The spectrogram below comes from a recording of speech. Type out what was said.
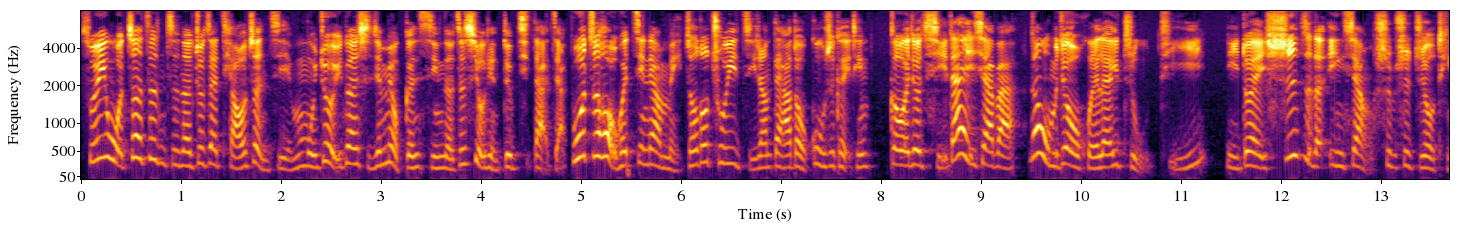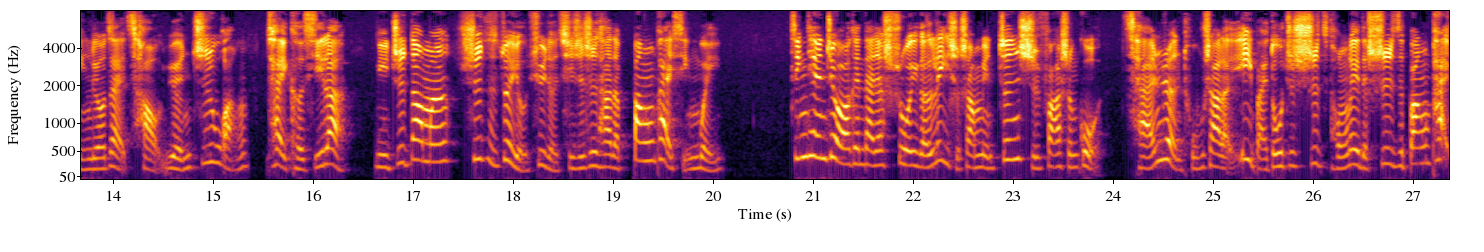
所以我这阵子呢就在调整节目，就有一段时间没有更新的，真是有点对不起大家。不过之后我会尽量每周都出一集，让大家都有故事可以听，各位就期待一下吧。那我们就回来主题。你对狮子的印象是不是只有停留在草原之王？太可惜了，你知道吗？狮子最有趣的其实是它的帮派行为。今天就要跟大家说一个历史上面真实发生过、残忍屠杀了一百多只狮子同类的狮子帮派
